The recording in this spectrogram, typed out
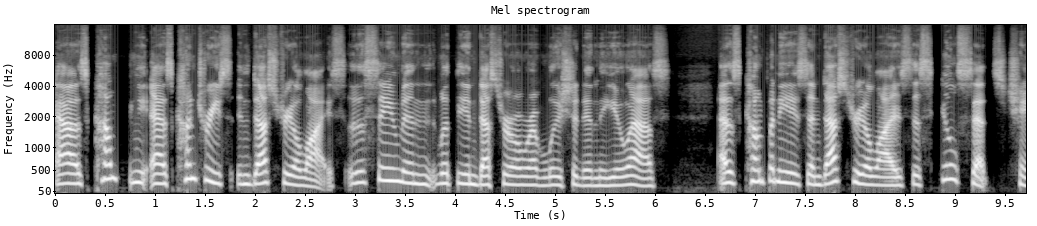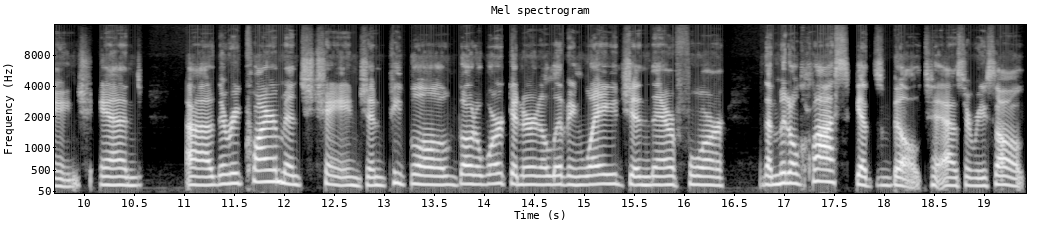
as company as countries industrialize, the same in with the industrial revolution in the U.S. As companies industrialize, the skill sets change and uh, the requirements change, and people go to work and earn a living wage, and therefore the middle class gets built as a result.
